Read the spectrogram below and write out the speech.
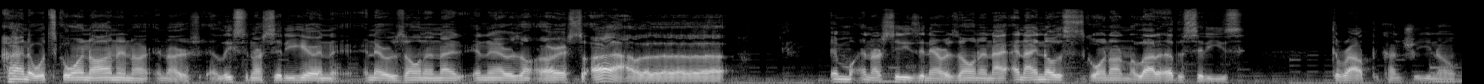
kind of what's going on in our in our at least in our city here in in Arizona and I, in Arizona our, uh, in, in our cities in Arizona, and I and I know this is going on in a lot of other cities throughout the country, you know.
